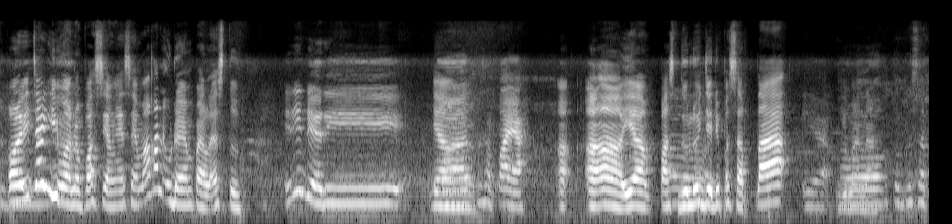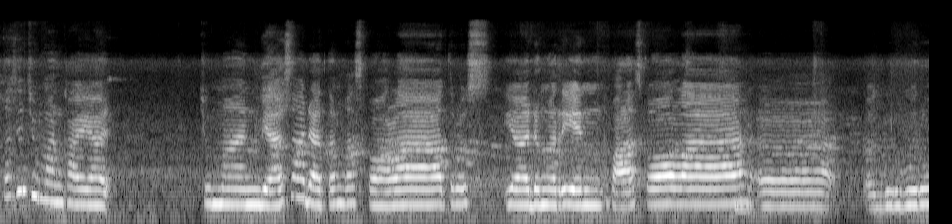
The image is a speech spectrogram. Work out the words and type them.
Kalau Ica gimana pas yang SMA kan udah MPLS tuh? ini dari Yang- peserta ya Ah, ah, ah, ya pas dulu jadi peserta Iya, Gimana? waktu peserta sih cuman kayak cuman biasa datang ke sekolah terus ya dengerin kepala sekolah eh, guru-guru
